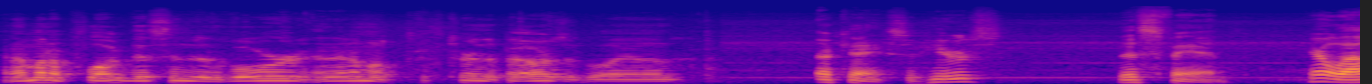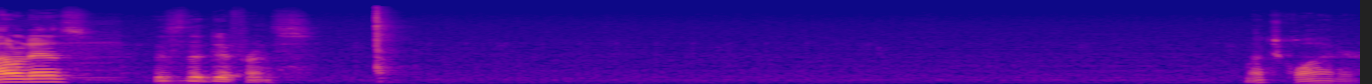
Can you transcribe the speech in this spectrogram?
And I'm going to plug this into the board and then I'm going to turn the power supply on. Okay, so here's this fan. Hear how loud it is? This is the difference. Much quieter.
